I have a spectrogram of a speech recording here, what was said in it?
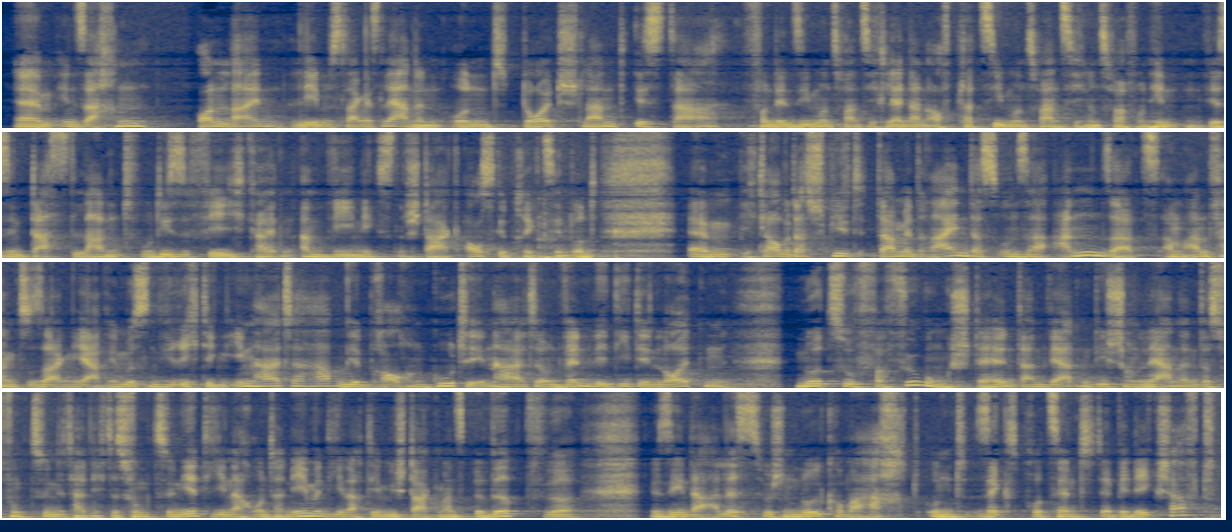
ähm, in Sachen online lebenslanges Lernen. Und Deutschland ist da von den 27 Ländern auf Platz 27 und zwar von hinten. Wir sind das Land, wo diese Fähigkeiten am wenigsten stark ausgeprägt sind. Und ähm, ich glaube, das spielt damit rein, dass unser Ansatz am Anfang zu sagen, ja, wir müssen die richtigen Inhalte haben, wir brauchen gute Inhalte und wenn wir die den Leuten nur zur Verfügung stellen, dann werden die schon lernen, das funktioniert halt nicht. Das funktioniert je nach Unternehmen, je nachdem, wie stark man es bewirbt. Für, wir sehen da alles zwischen 0,8 und 6 Prozent der Belegschaft.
